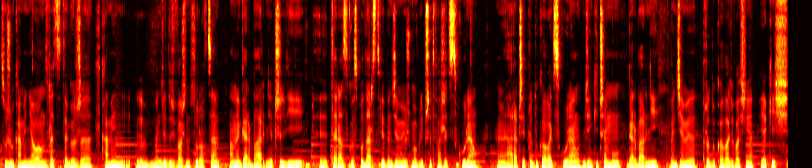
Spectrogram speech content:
służył kamieniołom z racji tego, że kamień y, będzie dość ważnym surowcem. Mamy garbarnię, czyli teraz w gospodarstwie będziemy już mogli przetwarzać skórę, y, a raczej produkować skórę, dzięki czemu garbarni będziemy produkować właśnie jakieś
